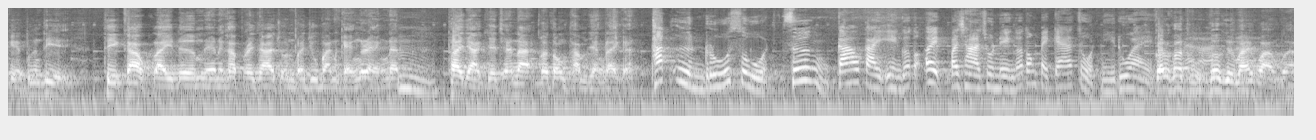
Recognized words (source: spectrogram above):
เขตพื้นที่ ที่ก้าวไกลเดิมเนี่ยนะครับ ประชาชนปัจจุบันแข็งแรงนั้น ถ้าอยากจะชนะก็ต้องทำอย่างไรกันพักอื่นรู้สูตร ซึ่งก้าวไกลเองก็ต้องเอ้ยประชาชนเองก็ต้องไปแก้โจทย์นี้ด้วย ก็ก็ถูกนะะก็คือหมายความว่า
